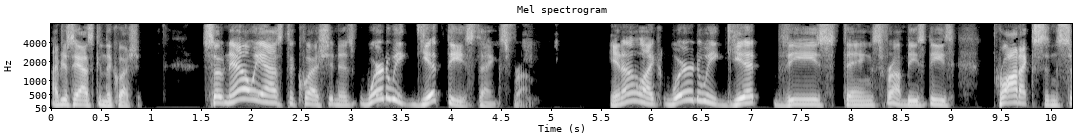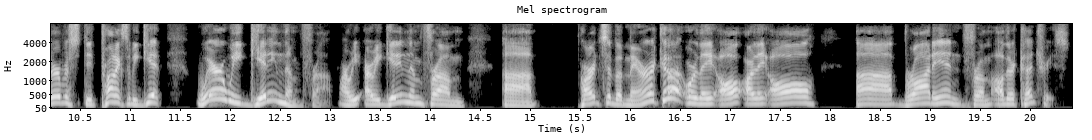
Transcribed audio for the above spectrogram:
I'm just asking the question. So now we ask the question is where do we get these things from? You know, like where do we get these things from? These these products and service the products that we get, where are we getting them from? Are we are we getting them from uh parts of America or they all are they all uh, brought in from other countries?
